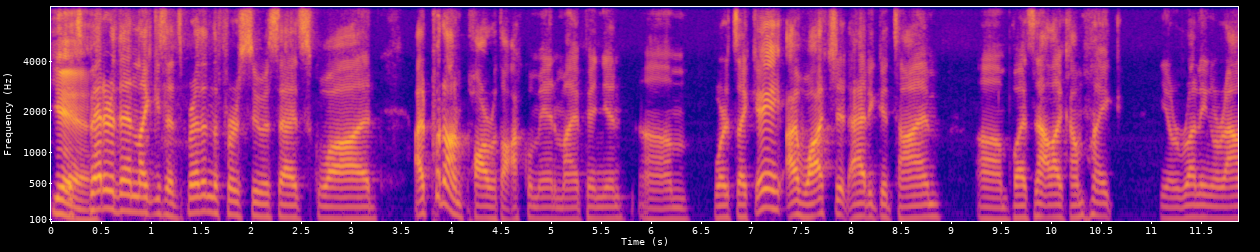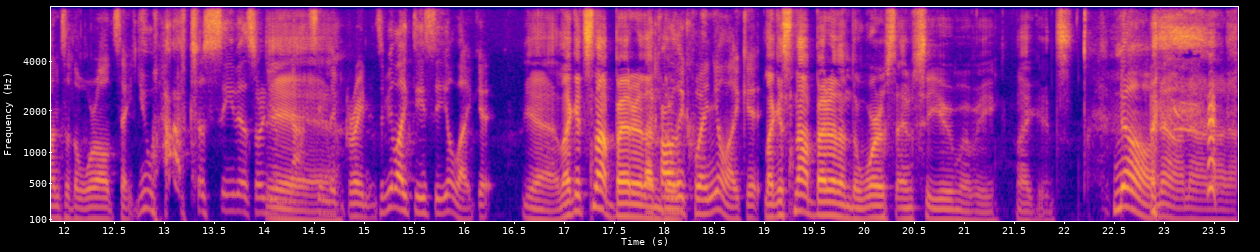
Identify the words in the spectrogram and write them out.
Yeah. it's better than, like you said, it's better than the first Suicide Squad. I'd put on par with Aquaman, in my opinion. Um, where it's like, hey, I watched it, I had a good time, um, but it's not like I'm like, you know, running around to the world saying you have to see this or you've not seen the greatness. If you like DC, you'll like it. Yeah. Like it's not better Like than Harley the, Quinn, you'll like it. like it's not better than the worst MCU movie. Like it's No, no, no, no, no,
